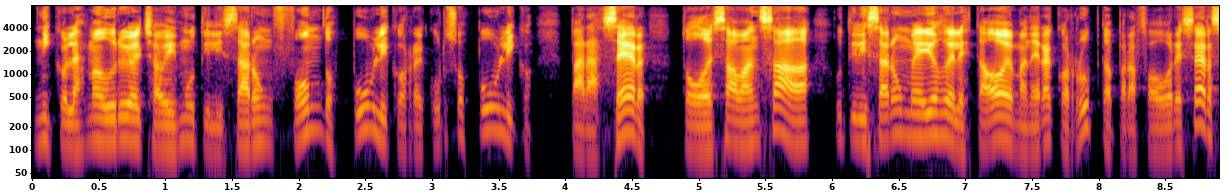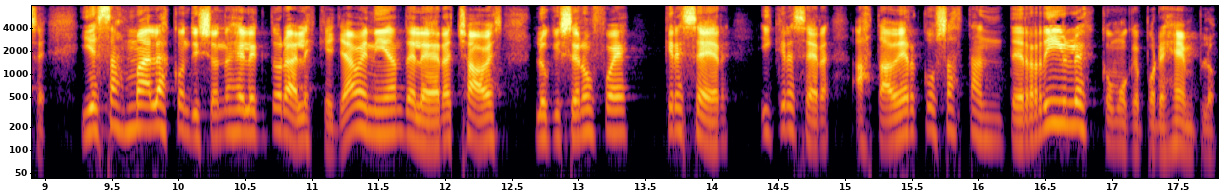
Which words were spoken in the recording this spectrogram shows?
Nicolás Maduro y el chavismo utilizaron fondos públicos, recursos públicos para hacer toda esa avanzada, utilizaron medios del Estado de manera corrupta para favorecerse. Y esas malas condiciones electorales que ya venían de la era Chávez, lo que hicieron fue crecer y crecer hasta ver cosas tan terribles como que, por ejemplo,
